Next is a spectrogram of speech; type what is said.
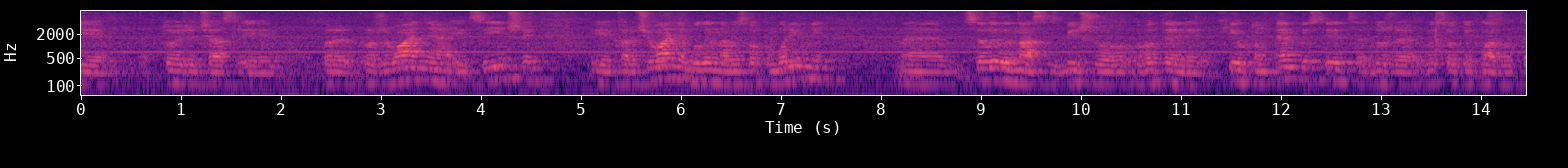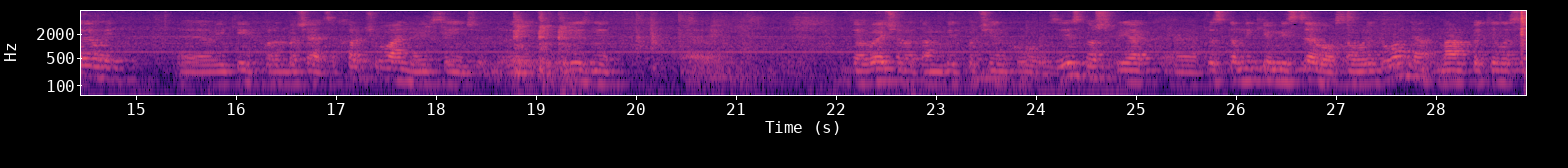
і в той же час і проживання і всі інші, і харчування були на високому рівні. Е, Селили нас з більшого готелі Hilton Embassy, це дуже високий клас готелей, е, в яких передбачається харчування і все інше. Е, Різні для вечора там відпочинку. Звісно ж, як представників місцевого самоврядування нам хотілося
